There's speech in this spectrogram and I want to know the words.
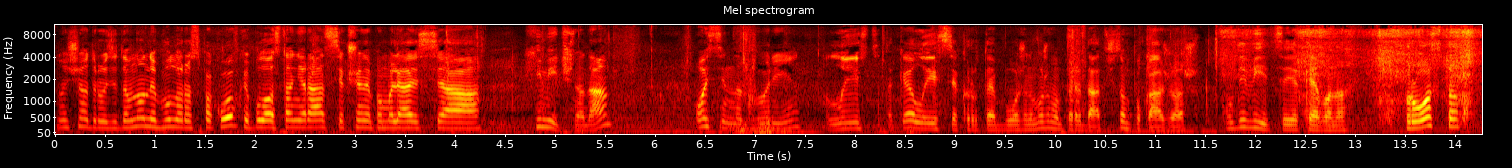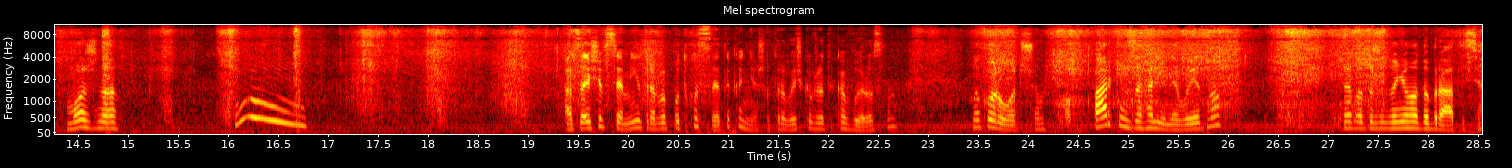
Ну що, друзі, давно не було розпаковки. Було останній раз, якщо я не помиляюся, хімічна, да? Осінь на дворі, листя, таке листя круте, боже, не можемо передати. Щас вам покажу аж. Дивіться, яке воно. Просто можна. У! А це ще все, мені треба подкосити, звісно. Травичка вже така виросла. Ну, коротше. Паркінг взагалі не видно. Треба до нього добратися.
